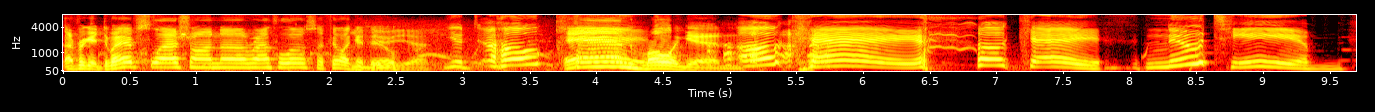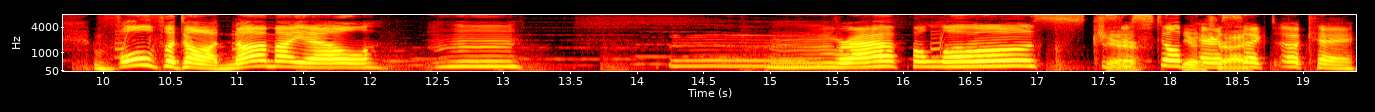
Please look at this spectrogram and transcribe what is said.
I forget. Do I have slash on uh, Rathalos? I feel like I do. Yeah. You d- okay? And mulligan. Okay, okay. New team: Volvadon, Namael, mm, mm, Rathalos. Because Sure, there's still give it a try. Parasect. Okay,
